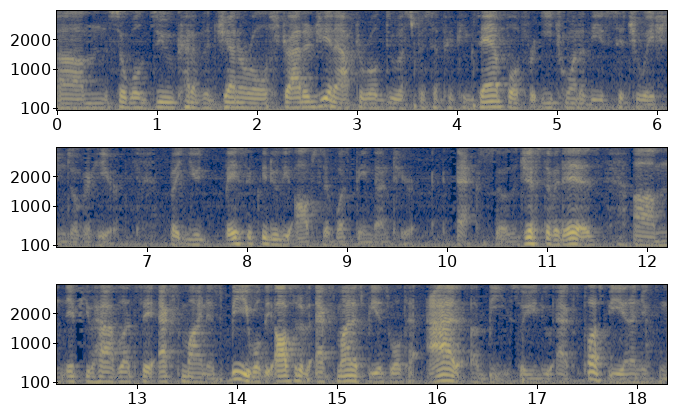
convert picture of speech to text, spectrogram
Um, so we'll do kind of the general strategy and after we'll do a specific example for each one of these situations over here. But you basically do the opposite of what's being done to your x. So the gist of it is, um, if you have, let's say, x minus b, well, the opposite of x minus b is, well, to add a b. So you do x plus b, and then you can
